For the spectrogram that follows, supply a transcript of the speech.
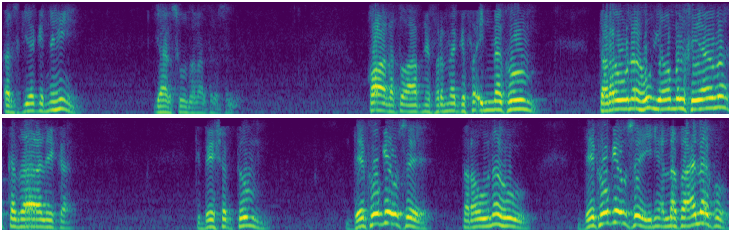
عرض کیا کہ نہیں، یا رسول اللہ صلی اللہ علیہ وسلم۔ قال، تو آپ نے فرمایا کہ فَإِنَّكُمْ تَرَوْنَهُ يَوْمَ الْقِيَامَةِ كَذَلِكَ کہ بے شک تم دیکھو گے اسے تَرَوْنَهُ دیکھو گے اسے یعنی اللہ تعالیٰ کو۔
